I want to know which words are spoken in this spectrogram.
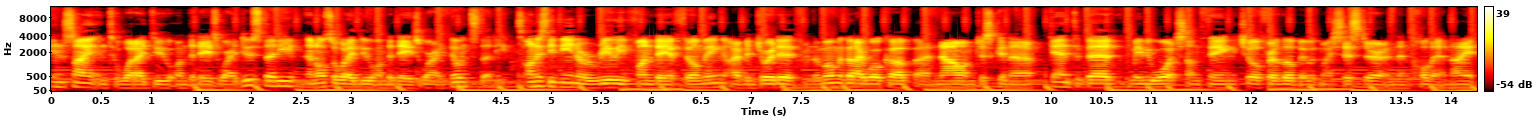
insight into what I do on the days where I do study and also what I do on the days where I don't study. It's honestly been a really fun day of filming. I've enjoyed it from the moment that I woke up and now I'm just gonna get into bed, maybe watch something, chill for a little bit with my sister and then call it a night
